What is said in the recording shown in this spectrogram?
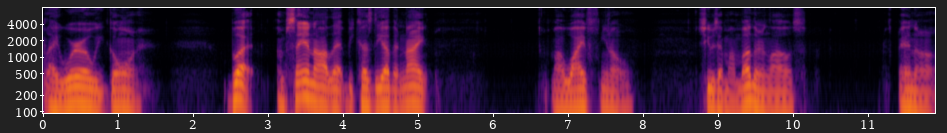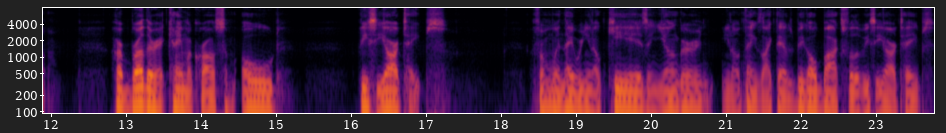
like, where are we going? But I'm saying all that because the other night, my wife, you know, she was at my mother in law's, and uh, her brother had came across some old VCR tapes from when they were, you know, kids and younger, and you know things like that. It was big old box full of VCR tapes,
